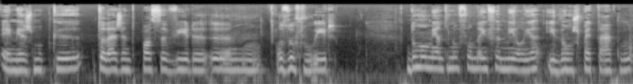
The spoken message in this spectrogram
é mesmo que toda a gente possa vir um, usufruir do momento, no fundo, em família e de um espetáculo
